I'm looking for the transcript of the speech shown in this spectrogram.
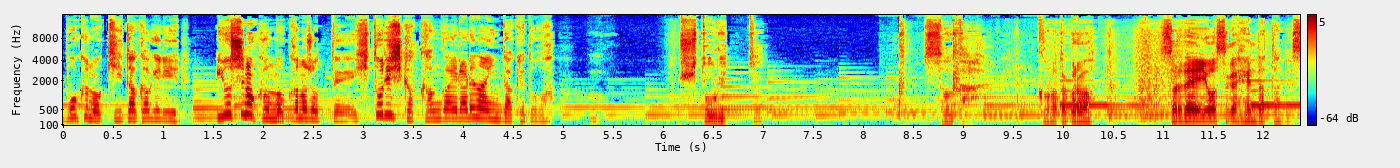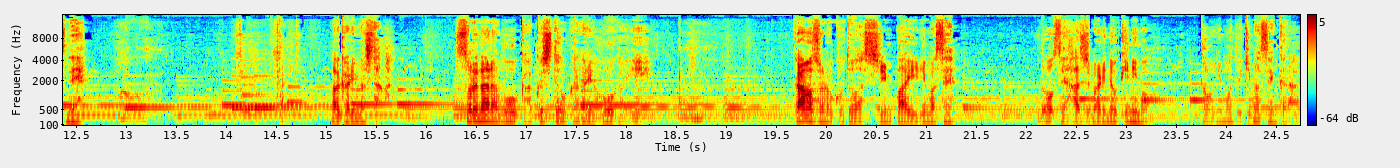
僕の聞いた限り吉野君の彼女って一人しか考えられないんだけど。一人って？そうか。このところそれで様子が変だったんですねわかりました。それならもう隠しておかない方がいい。彼女のことは心配いりません。どうせ始まりの木にもどうにもできませんから。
